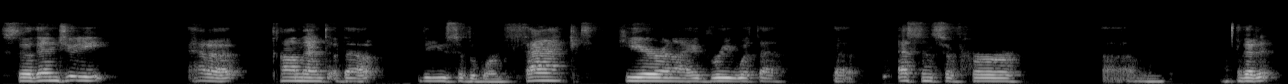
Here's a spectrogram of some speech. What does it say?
so then Judy had a comment about the use of the word fact here, and I agree with the, the essence of her um, that it,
